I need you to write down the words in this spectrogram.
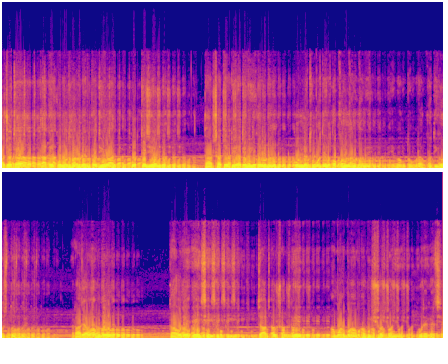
অযথা তাকে কোনো ধরনের প্রতিবাদ করতে যেও না। তার সাথে বেয়াদবি করো না, করলে তোমাদের অকল্যাণ হবে এবং তোমরা ক্ষতিগ্রস্ত হবে। রাজা ভাবলো, তাহলে এই সেই ফকির যার প্রসঙ্গে আমার মা ভবিষ্যৎবাণী করে গেছে।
